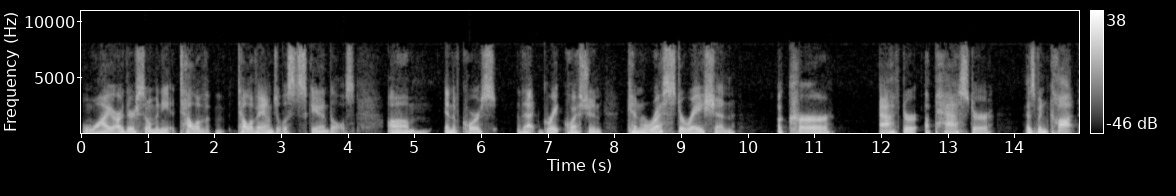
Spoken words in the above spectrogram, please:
Why are there so many tele- televangelist scandals? Um, and of course, that great question can restoration occur after a pastor has been caught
